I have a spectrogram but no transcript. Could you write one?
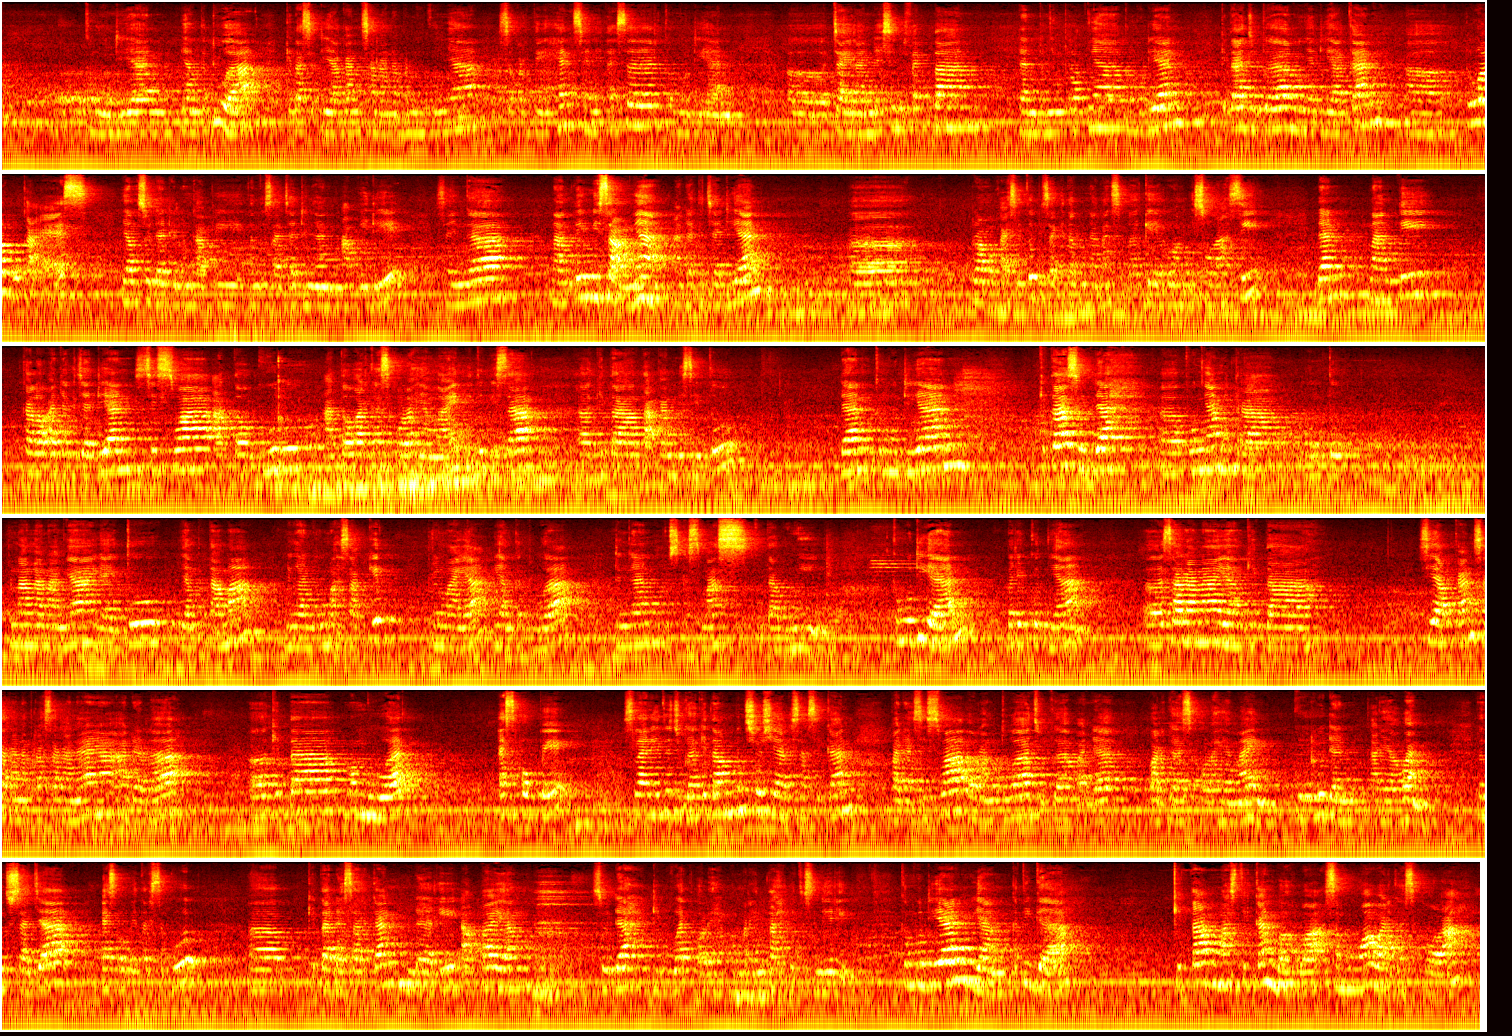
Kemudian yang kedua kita sediakan sarana pendukungnya seperti hand sanitizer kemudian e, cairan desinfektan dan penyemprotnya. Kemudian kita juga menyediakan e, ruang UKS yang sudah dilengkapi tentu saja dengan APD sehingga nanti misalnya ada kejadian eh, ruang UKS itu bisa kita gunakan sebagai ruang isolasi. Dan nanti kalau ada kejadian siswa atau guru atau warga sekolah yang lain itu bisa eh, kita letakkan di situ. Dan kemudian kita sudah eh, punya mitra untuk penanganannya yaitu yang pertama dengan rumah sakit Primaya, yang kedua dengan puskesmas Kutabumi. Kemudian berikutnya eh, sarana yang kita siapkan sarana prasarana adalah eh, kita membuat SOP. Selain itu juga kita mensosialisasikan pada siswa, orang tua juga pada warga sekolah yang lain, guru dan karyawan. Tentu saja SOP tersebut Eh, kita dasarkan dari apa yang sudah dibuat oleh pemerintah itu sendiri. Kemudian yang ketiga, kita memastikan bahwa semua warga sekolah,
